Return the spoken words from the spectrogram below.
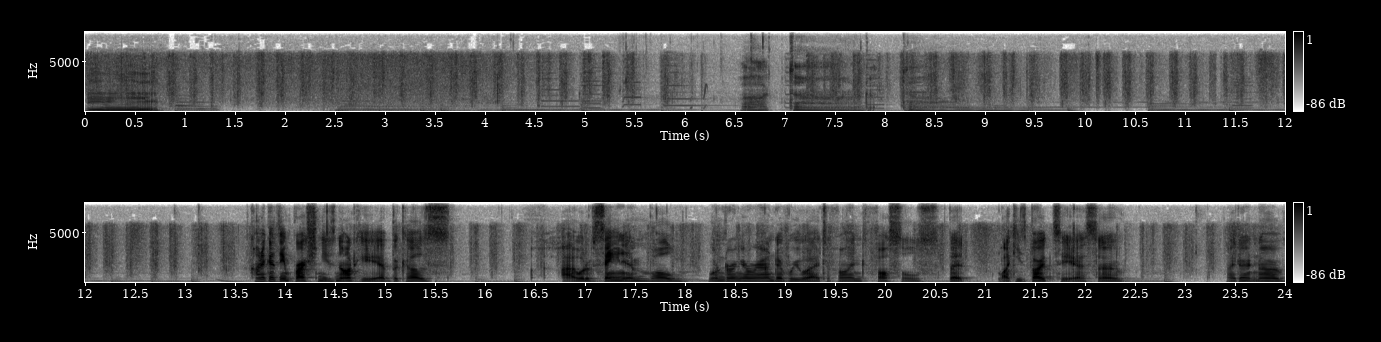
Hmm. Get the impression he's not here because I would have seen him while wandering around everywhere to find fossils, but like his boat's here, so I don't know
